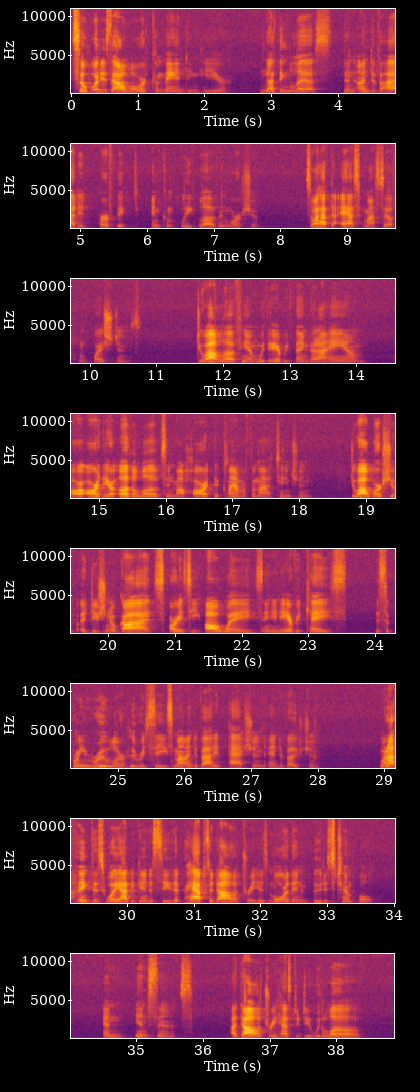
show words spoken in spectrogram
So, what is our Lord commanding here? Nothing less than undivided, perfect, and complete love and worship. So, I have to ask myself some questions. Do I love Him with everything that I am? Or are there other loves in my heart that clamor for my attention? Do I worship additional gods, or is He always and in every case the supreme ruler who receives my undivided passion and devotion? When I think this way, I begin to see that perhaps idolatry is more than a Buddhist temple and incense. Idolatry has to do with love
